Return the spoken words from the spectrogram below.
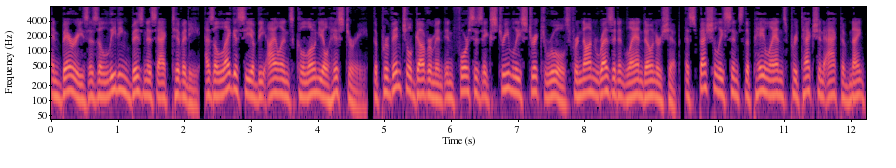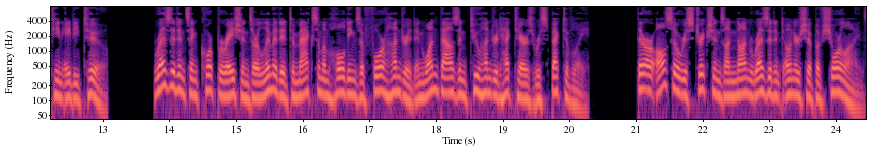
and berries is a leading business activity. As a legacy of the island's colonial history, the provincial government enforces extremely strict rules for non resident land ownership, especially since the PEI Lands Protection Act of 1982. Residents and corporations are limited to maximum holdings of 400 and 1,200 hectares respectively. There are also restrictions on non resident ownership of shorelines.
